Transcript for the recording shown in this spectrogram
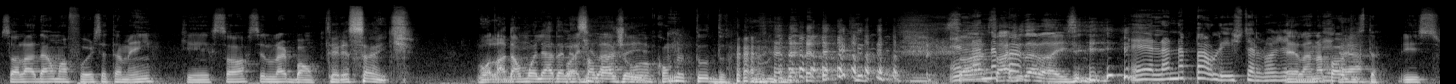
Só lá dar uma força também, que é só celular bom. Interessante. Vou lá dar uma olhada Pode nessa ir lá, loja aí. com- compra tudo. É só só Pa- ajuda nós. É lá na Paulista, a loja É lá na. Paulista. Isso.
